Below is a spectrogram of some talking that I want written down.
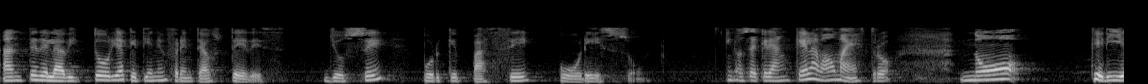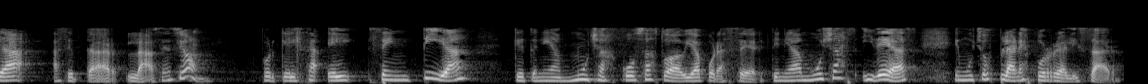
antes de la victoria que tienen frente a ustedes. Yo sé porque pasé por eso. Y no se crean que el amado maestro no quería aceptar la ascensión porque él, sentía que tenía muchas cosas todavía por hacer, tenía muchas ideas y muchos planes por realizar.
